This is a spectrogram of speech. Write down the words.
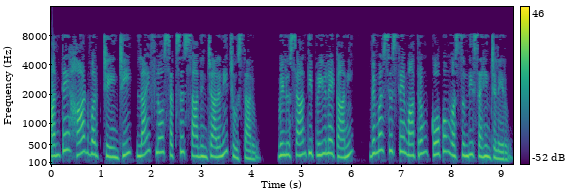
అంతే హార్డ్ వర్క్ చేయించి లైఫ్లో సక్సెస్ సాధించాలని చూస్తారు. వీళ్ళు శాంతి ప్రియులే కాని విమర్శిస్తే మాత్రం కోపం వస్తుంది సహించలేరు.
